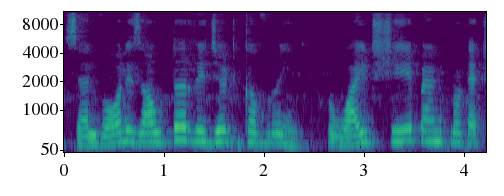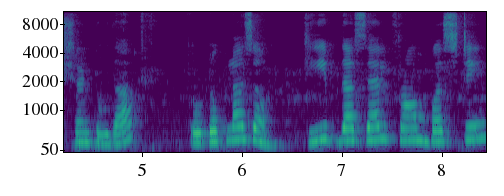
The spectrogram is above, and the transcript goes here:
cell wall is outer rigid covering provide shape and protection to the protoplasm keep the cell from bursting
